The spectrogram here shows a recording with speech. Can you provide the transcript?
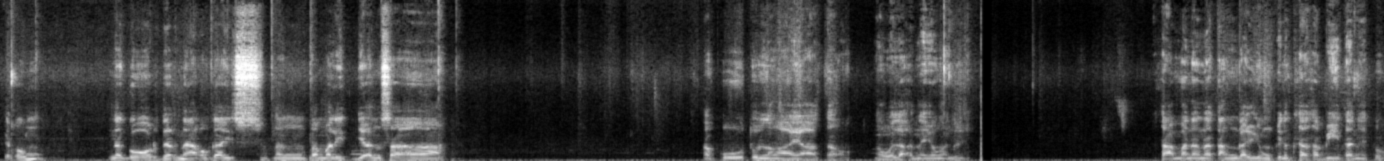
Pero nag-order na ako guys ng pamalit dyan sa naputol na nga yata. Oh. Nawala na yung ano eh. Tama na natanggal yung pinagsasabitan nito.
